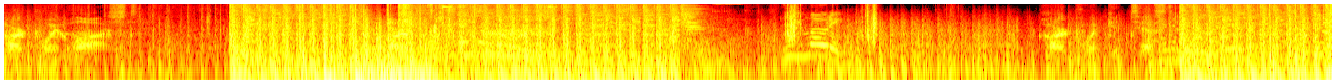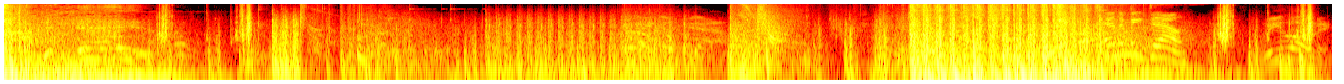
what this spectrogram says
Hardpoint lost. Reloading. Hardpoint contested. Enemy down. Reloading.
